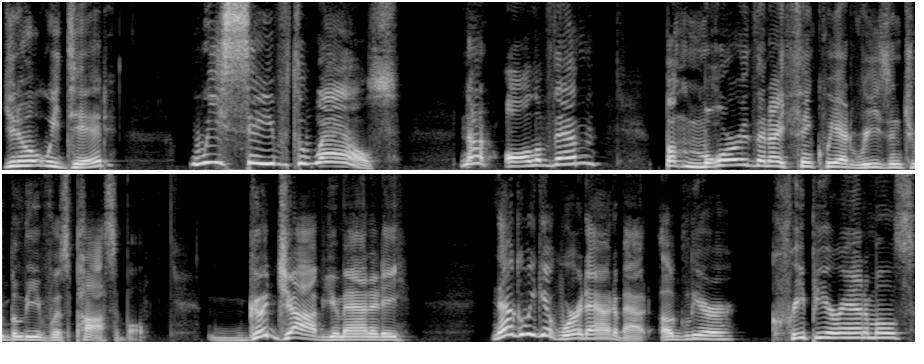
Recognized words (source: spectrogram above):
You know what we did? We saved the whales. Not all of them, but more than I think we had reason to believe was possible. Good job, humanity. Now, can we get word out about uglier, creepier animals?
